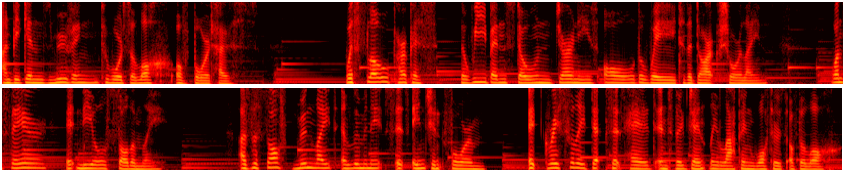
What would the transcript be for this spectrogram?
and begins moving towards the Loch of Boardhouse. With slow purpose, the Weeben stone journeys all the way to the dark shoreline. Once there, it kneels solemnly. As the soft moonlight illuminates its ancient form, it gracefully dips its head into the gently lapping waters of the loch,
